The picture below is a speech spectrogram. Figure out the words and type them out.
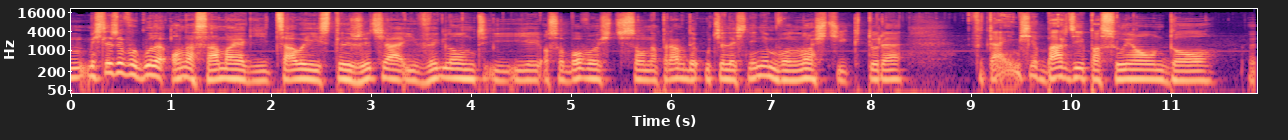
Myślę, że w ogóle ona sama, jak i cały jej styl życia, i wygląd, i, i jej osobowość są naprawdę ucieleśnieniem wolności, które wydaje mi się bardziej pasują do y,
